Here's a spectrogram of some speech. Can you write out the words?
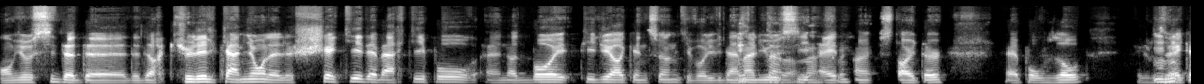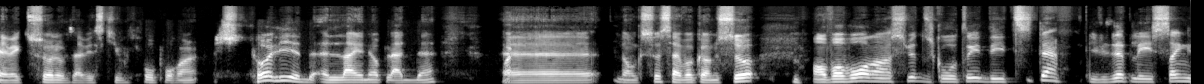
On vient aussi de, de, reculer le camion, le chéquier débarqué pour euh, notre boy TJ Hawkinson, qui va évidemment lui aussi être un starter. Euh, pour vous autres. Je vous dirais mm-hmm. qu'avec tout ça, vous avez ce qu'il vous faut pour un solide line-up là-dedans. Euh, donc, ça, ça va comme ça. Hum. On va voir ensuite du côté des Titans qui visitent les Saints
